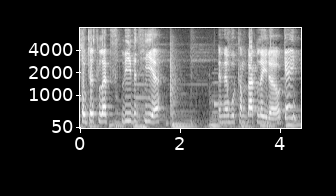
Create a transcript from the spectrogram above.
So just let's leave it here and then we'll come back later, okay?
